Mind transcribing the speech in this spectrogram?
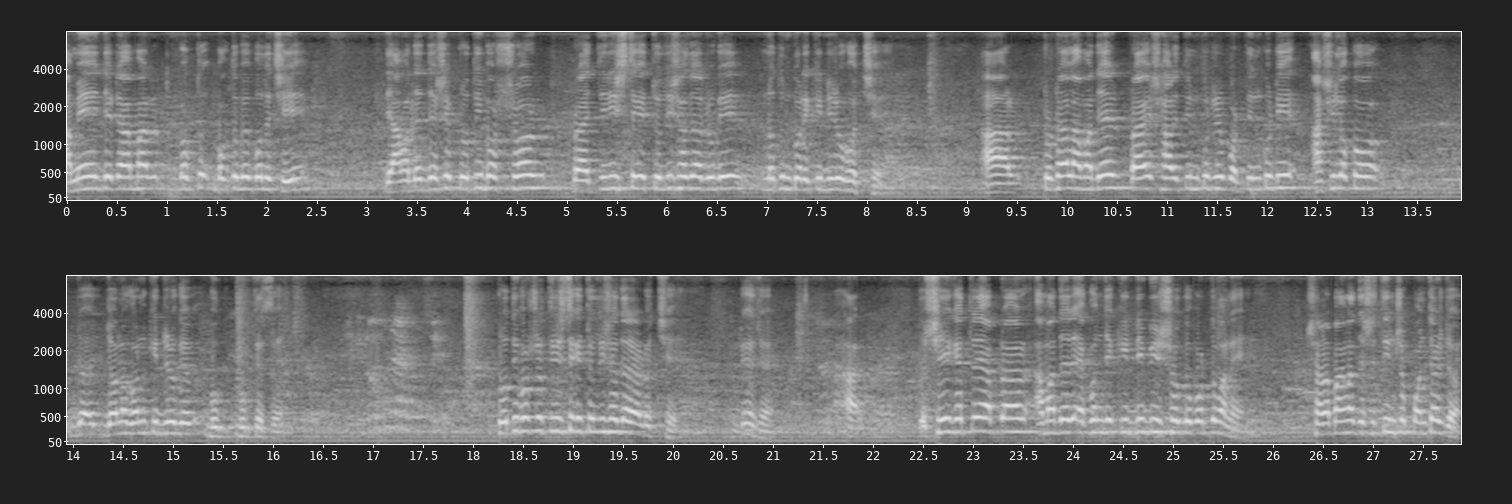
আমি যেটা আমার বক্ত- বক্তব্যে বলেছি যে আমাদের দেশে প্রতি বছর প্রায় তিরিশ থেকে চল্লিশ হাজার রোগীর নতুন করে কিডনি রোগ হচ্ছে। আর টোটাল আমাদের প্রায় সাড়ে তিন কোটির উপর, তিন কোটি আশি লক্ষ জনগণ কিডনি রোগে ভুগ- ভুগতেছে। প্রতি বছর তিরিশ থেকে চল্লিশ হাজার অ্যাড হচ্ছে, ঠিক আছে? আর তো সেই ক্ষেত্রে আপনার আমাদের এখন যে কিডনি বিশেষজ্ঞ বর্তমানে, সারা বাংলাদেশে তিনশো পঞ্চাশ জন।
